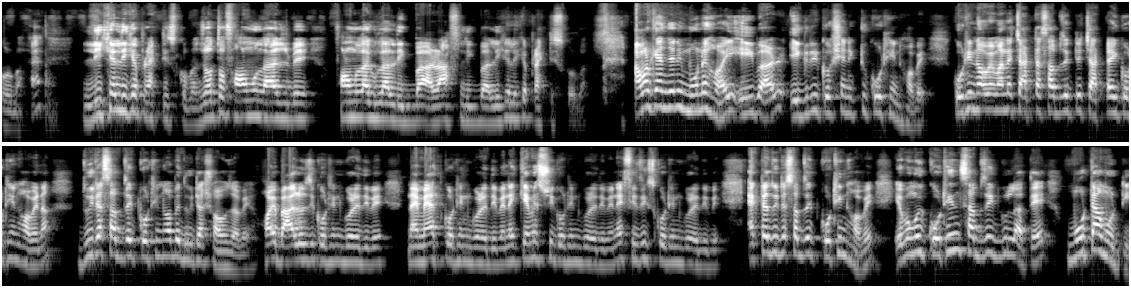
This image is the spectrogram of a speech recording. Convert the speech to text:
করবা হ্যাঁ? লিখে লিখে প্র্যাকটিস করবা। যত ফর্মুলা আসবে ফর্মুলাগুলো লিখবা রাফ লিখবা, লিখে লিখে প্র্যাকটিস করবা। আমার কেন জানি মনে হয় এইবার এগ্রির কোশ্চেন একটু কঠিন হবে। কঠিন হবে মানে চারটা সাবজেক্টে চারটাই কঠিন হবে না। দুইটা সাবজেক্ট কঠিন হবে, দুইটা সহজ হবে। হয় বায়োলজি কঠিন করে দিবে না ম্যাথ কঠিন করে দিবে না কেমিস্ট্রি কঠিন করে দিবে না ফিজিক্স কঠিন করে দিবে। একটা দুইটা সাবজেক্ট কঠিন হবে এবং ওই কঠিন সাবজেক্টগুলোতে মোটামুটি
